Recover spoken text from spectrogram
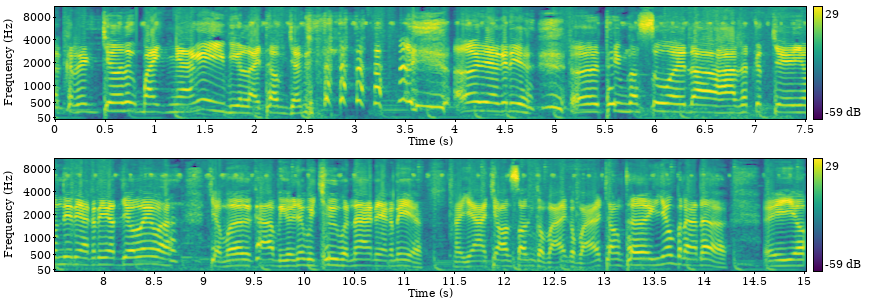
អា Granger នឹងបែកញ៉ាំងឯង build lại ធ្វើអញ្ចឹង អើយអ្នកគ្នាអឺធីមគាត់សួរឯដល់ហារិតគាត់ជេរខ្ញុំនេះអ្នកគ្នាអត់យល់ទេបាទចាំមើលការវាចឹងវាឈឺប៉ុណ្ណាអ្នកគ្នាអាយ៉ាចនសុនកវ៉ែកវ៉ែចង់ធ្វើឲ្យខ្ញុំ brother អីយោ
